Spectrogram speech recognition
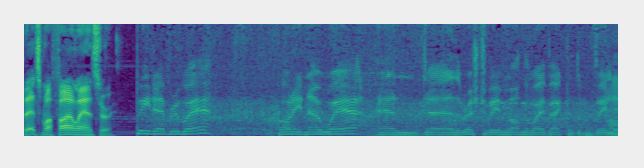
that's my final answer. Feet everywhere, body nowhere, and uh, the rest of him on the way back to the pavilion.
